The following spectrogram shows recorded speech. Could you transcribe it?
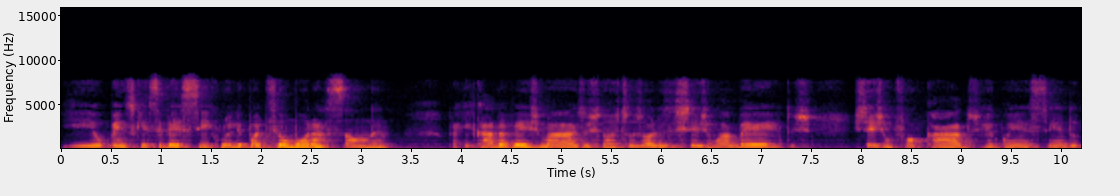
E eu penso que esse versículo ele pode ser uma oração, né? Para que cada vez mais os nossos olhos estejam abertos, estejam focados, reconhecendo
